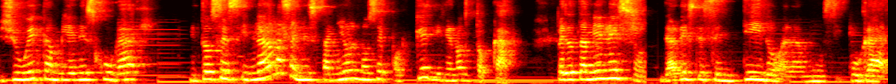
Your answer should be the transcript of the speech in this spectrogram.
jouer también es jugar. Entonces, y nada más en español, no sé por qué dijeron tocar, pero también eso, dar este sentido a la música, jugar.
